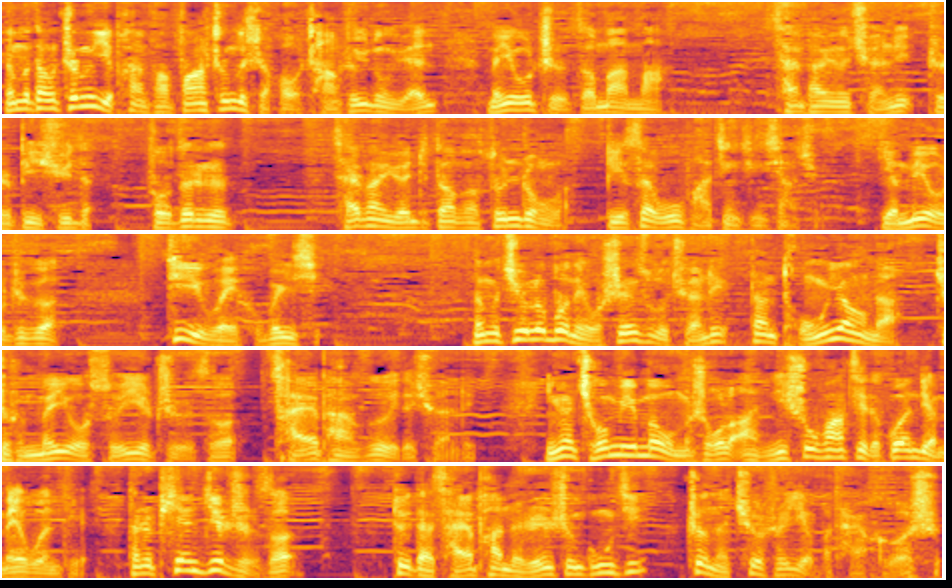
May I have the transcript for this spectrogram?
那么当争议判罚发生的时候，场上运动员没有指责谩骂裁判员的权利，这是必须的，否则这个裁判员就得不到尊重了，比赛无法进行下去，也没有这个地位和威胁。那么俱乐部呢有申诉的权利，但同样呢就是没有随意指责裁判恶意的权利。你看球迷们，我们说了啊，你抒发自己的观点没有问题，但是偏激指责。对待裁判的人身攻击，这呢确实也不太合适。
